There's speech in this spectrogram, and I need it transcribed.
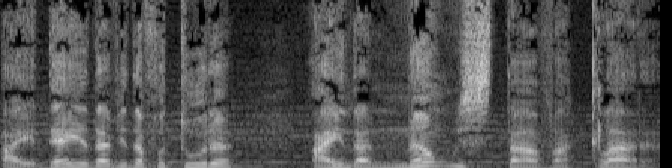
A ideia da vida futura ainda não estava clara.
